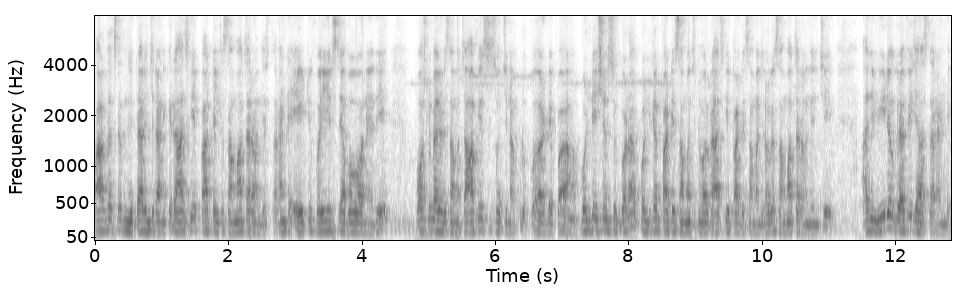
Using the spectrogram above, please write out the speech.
పారదర్శకత నిర్ధారించడానికి రాజకీయ పార్టీలకు సమాచారం అందిస్తారు. అంటే ఎయిటీ ఫైవ్ ఇయర్స్ అబవ్ అనేది పోస్టల్ బ్యాలెట్ సంబంధించి ఆఫీసెస్ వచ్చినప్పుడు పొలిటీషియన్స్ కూడా పొలిటికల్ పార్టీకి సంబంధించిన వాళ్ళు రాజకీయ పార్టీకి సంబంధించిన వాళ్ళకి సమాచారం అందించి అది వీడియోగ్రఫీ చేస్తారండి.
